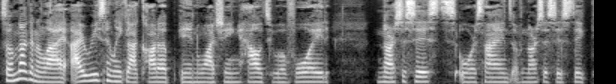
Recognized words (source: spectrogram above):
So I'm not gonna lie, I recently got caught up in watching how to avoid narcissists or signs of narcissistic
